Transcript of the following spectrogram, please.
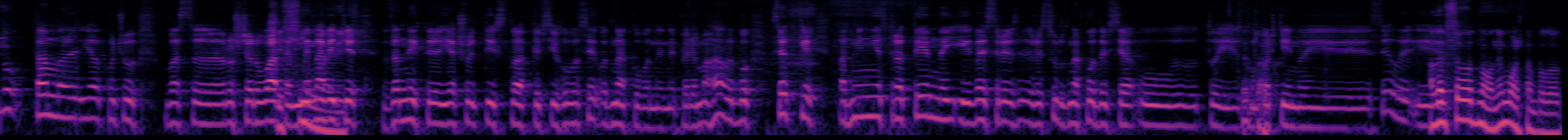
Ну там е, я хочу вас е, розчарувати. Чи Ми навіть, навіть. за них, якщо ті скласти всі голоси, однаково вони не перемагали, бо все-таки адміністративний і весь ре- ресурс знаходився у тої Це компартійної сили. І... Але все одно не можна було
